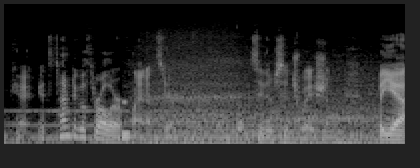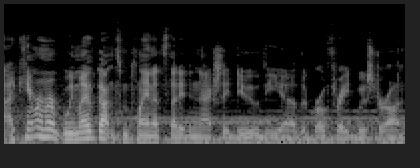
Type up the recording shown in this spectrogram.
Okay, it's time to go through all our planets here. See their situation. But yeah, I can't remember. We might have gotten some planets that I didn't actually do the uh, the growth rate booster on.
